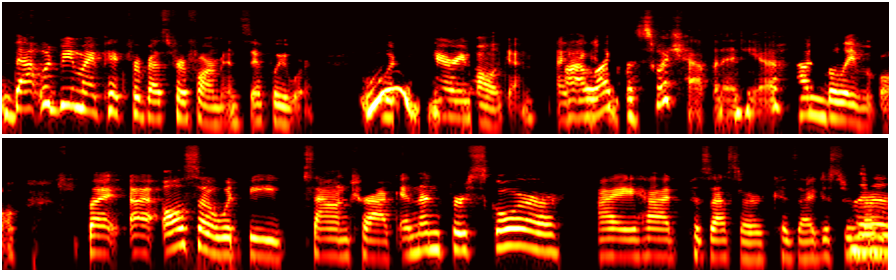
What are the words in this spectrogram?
that would be my pick for best performance, if we were, Ooh, Carey Mulligan. I I like the switch happening here. unbelievable. But uh, also would be soundtrack, and then for score, I had Possessor because I just remember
